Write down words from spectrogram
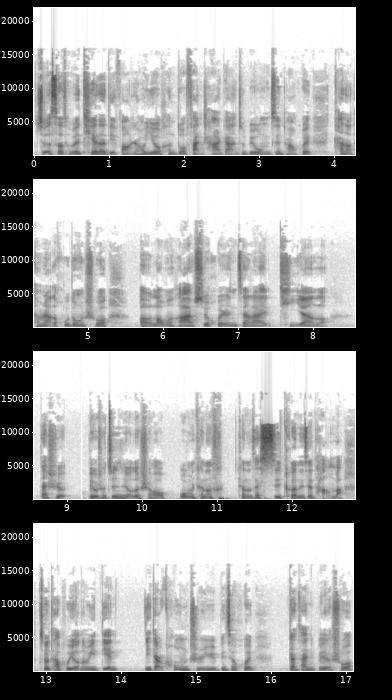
角色特别贴的地方，然后也有很多反差感。就比如我们经常会看到他们俩的互动，说，呃，老温和阿旭回人间来体验了。但是，比如说俊俊有的时候，我们可能 可能在细嗑那些糖吧，就是他会有那么一点一点控制欲，并且会，刚才你不也说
